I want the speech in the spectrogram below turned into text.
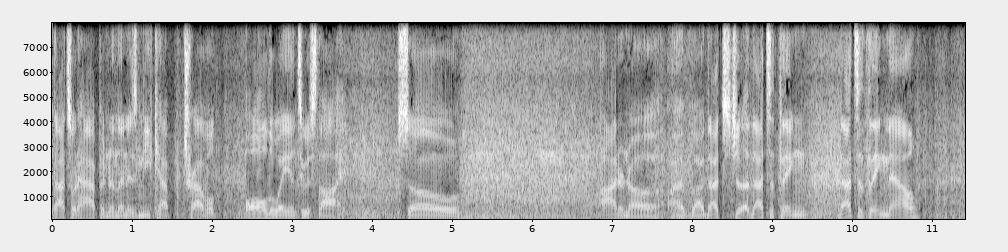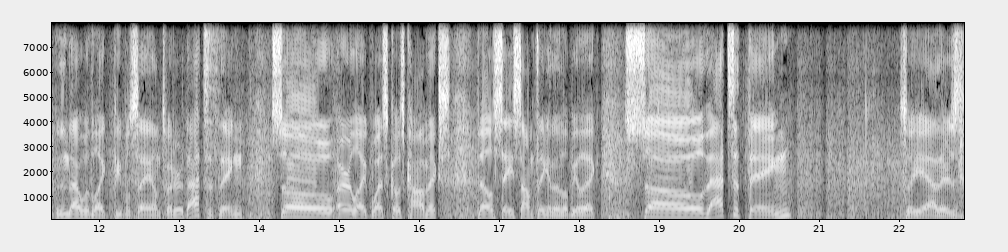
That's what happened, and then his kneecap traveled all the way into his thigh. So I don't know. I, I- that's just that's a thing. That's a thing now. Isn't that what like people say on Twitter? That's a thing. So or like West Coast comics, they'll say something and then they'll be like, "So that's a thing." So yeah, there's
